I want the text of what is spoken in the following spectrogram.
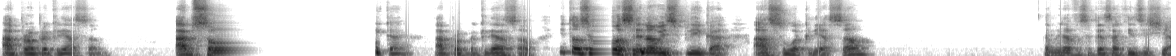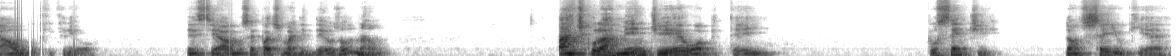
a própria criação. Absolutamente a própria criação. Então, se você não explica a sua criação, é melhor você pensar que existe algo que criou. Esse algo você pode chamar de Deus ou não. Particularmente, eu optei por sentir. Não sei o que é,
